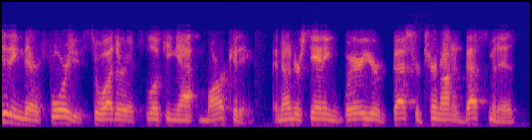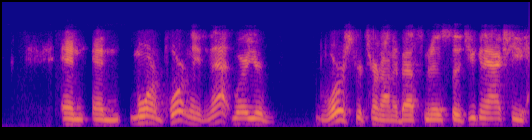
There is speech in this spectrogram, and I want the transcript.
sitting there for you. So whether it's looking at marketing and understanding where your best return on investment is, and and more importantly than that, where your worst return on investment is, so that you can actually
